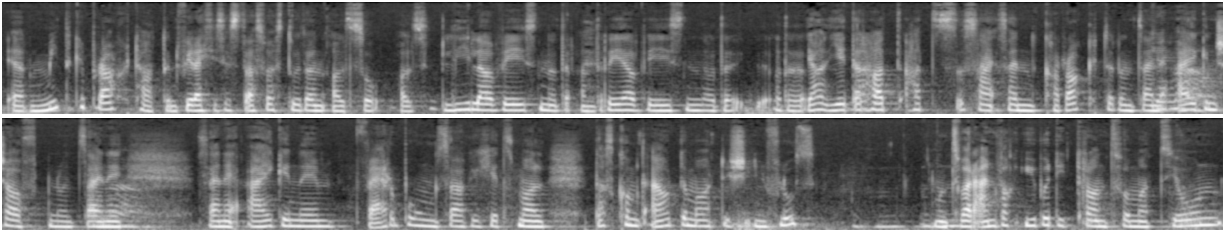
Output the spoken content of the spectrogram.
er mitgebracht hat, und vielleicht ist es das, was du dann als, so, als Lila-Wesen oder Andrea-Wesen oder, oder ja, jeder ja. hat, hat seinen Charakter und seine genau. Eigenschaften und seine, genau. seine eigene Werbung, sage ich jetzt mal, das kommt automatisch in Fluss. Mhm. Und zwar einfach über die Transformation,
